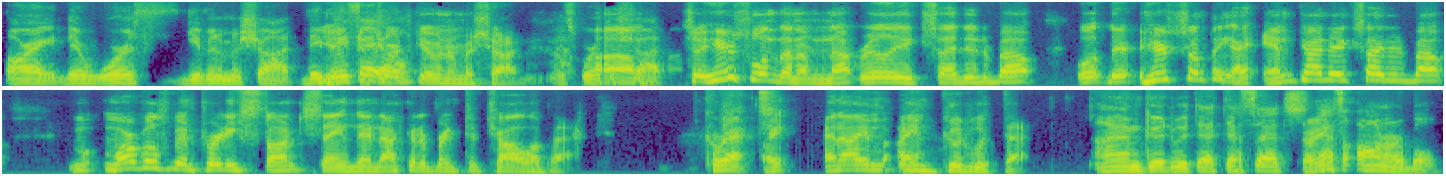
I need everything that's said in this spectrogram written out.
All right, they're worth giving them a shot. They Yeah, may it's fail. worth giving him a shot. It's worth a Um, shot. So here's one that I'm not really excited about. Well, there, here's something I am kind of excited about. M- Marvel's been pretty staunch saying they're not going to bring T'Challa back, Correct. right? And I'm I'm good with that. I am good with that. That's that's Right? that's honorable.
